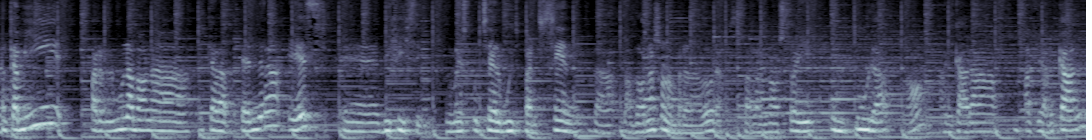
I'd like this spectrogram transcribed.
El camí per una dona que ha d'aprendre és eh, difícil. Només potser el 8% de, de dones són emprenedores. Per la nostra cultura, no? encara patriarcal,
